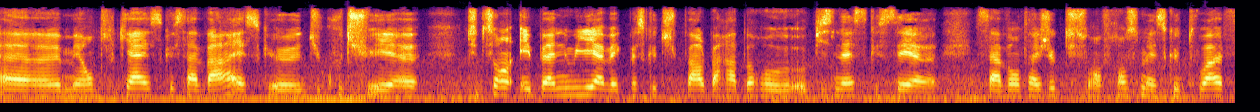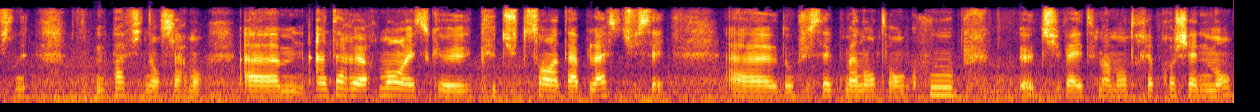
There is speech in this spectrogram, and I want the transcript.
euh, mais en tout cas, est-ce que ça va? Est-ce que du coup, tu es, euh, tu te sens épanoui avec parce que tu parles par rapport au, business que c'est, c'est avantageux que tu sois en France, mais est-ce que toi, pas financièrement, intérieurement, est-ce que, que tu te sens à ta place Tu sais? donc je sais que maintenant tu es en couple, tu vas être maman très prochainement,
